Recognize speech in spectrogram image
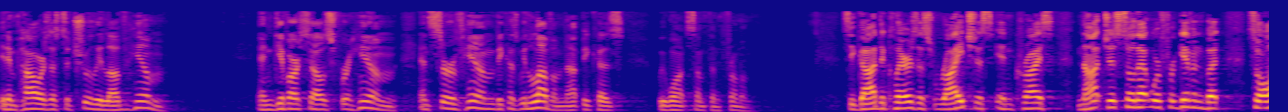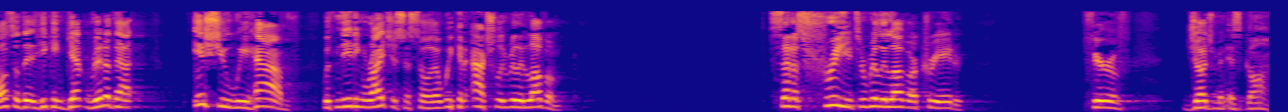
It empowers us to truly love him and give ourselves for him and serve him because we love him, not because we want something from him. See, God declares us righteous in Christ, not just so that we're forgiven, but so also that he can get rid of that issue we have with needing righteousness so that we can actually really love him. Set us free to really love our Creator. Fear of judgment is gone.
